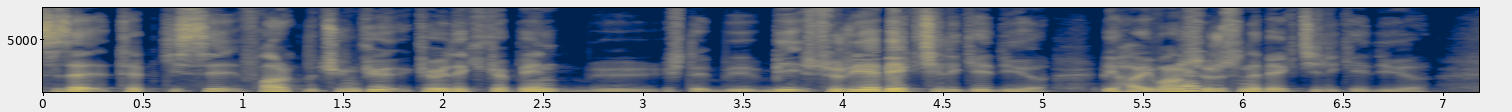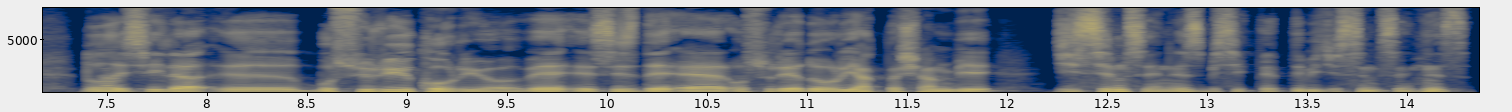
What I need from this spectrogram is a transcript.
size tepkisi farklı. Çünkü köydeki köpeğin, eee, işte, bi bir sürüye bekçilik ediyor. Bir hayvan Evet. sürüsüne bekçilik ediyor. Dolayısıyla, eee, bu sürüyü koruyor ve, siz de eğer o sürüye doğru yaklaşan bir cisimseniz, bisikletli bir cisimseniz,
